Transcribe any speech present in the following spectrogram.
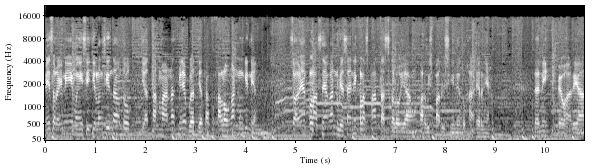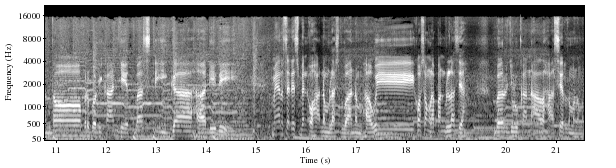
Ini sore ini mengisi Cilengsi entah untuk jatah mana sebenarnya buat jatah Pekalongan mungkin ya. Soalnya kelasnya kan biasanya ini kelas patas kalau yang parwis-parwis gini untuk HR-nya. Dan nih PO Haryanto berbodikan Jetbus 3 HDD Mercedes-Benz OH1626 HW 018 ya. Berjulukan Alhasir teman-teman.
